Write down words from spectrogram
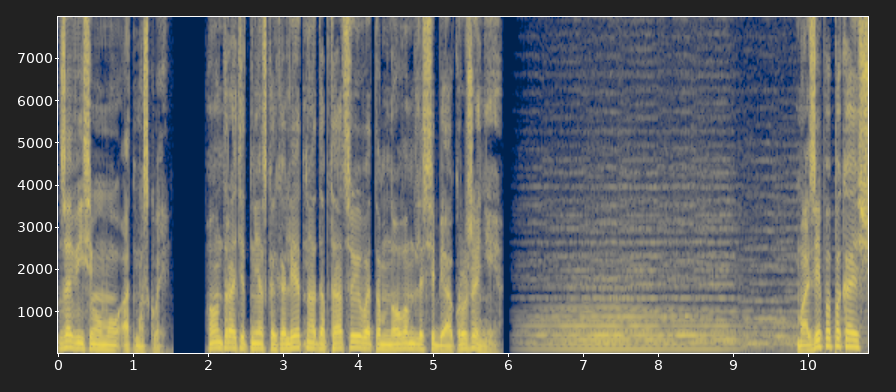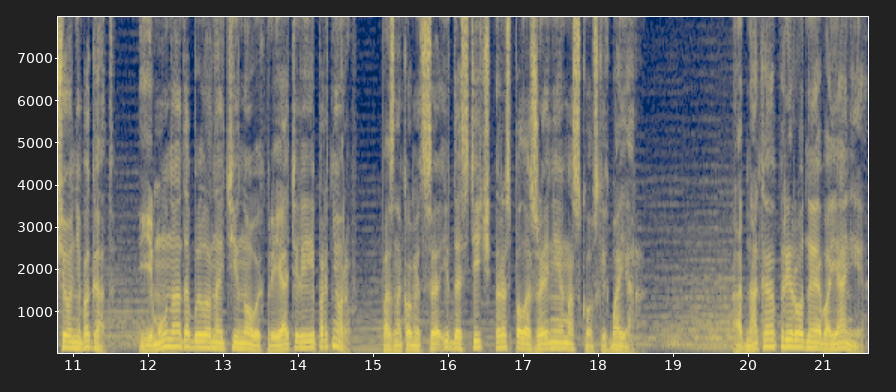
зависимому от Москвы. Он тратит несколько лет на адаптацию в этом новом для себя окружении. Мазепа пока еще не богат. Ему надо было найти новых приятелей и партнеров – познакомиться и достичь расположения московских бояр. Однако природное обаяние,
